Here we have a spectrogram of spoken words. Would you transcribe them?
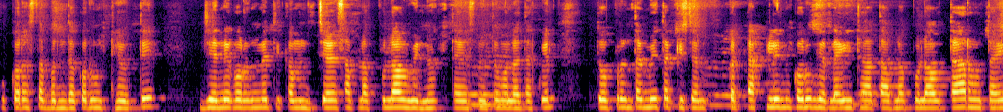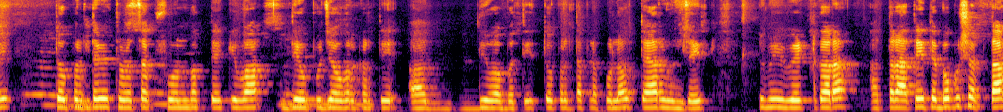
कुकर असं बंद करून ठेवते. जेणेकरून मी तिका म्हणजे ज्यावेळेस आपला पुलाव होईल ना त्यावेळेस मी तुम्हाला दाखवेल. तोपर्यंत मी तर किचन कट्टा क्लीन करून घेतला इथं आता आपला पुलाव तयार होत आहे. तोपर्यंत मी थोडासा फोन बघते किंवा देवपूजा वगैरे करते दिवाबत्ती. तोपर्यंत आपला पुलाव तयार होऊन जाईल. तुम्ही वेट करा. तर आता इथे बघू शकता.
